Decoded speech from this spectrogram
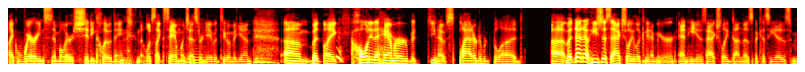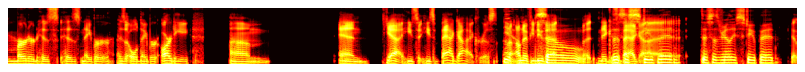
like wearing similar shitty clothing that looks like Sam Winchester Mhm. gave it to him again. Um, but like holding a hammer, but you know, splattered with blood. Uh, but no, no, he's just actually looking in a mirror, and he has actually done this because he has murdered his his neighbor, his old neighbor Artie. Um, and yeah, he's a, he's a bad guy, Chris. I don't- I don't know if you knew that, but Nick is a bad is guy. stupid. This is really stupid. Yep.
